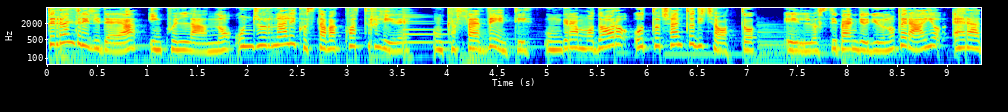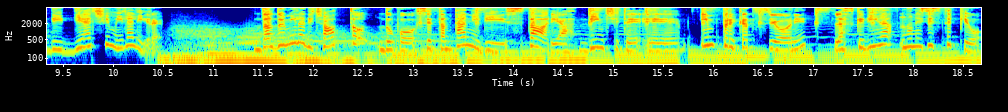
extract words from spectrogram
Per rendere l'idea, in quell'anno un giornale costava 4 lire, un caffè 20, un grammo d'oro 818 e lo stipendio di un operaio era di 10.000 lire. Dal 2018, dopo 70 anni di storia, vincite e imprecazioni, la schedina non esiste più.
